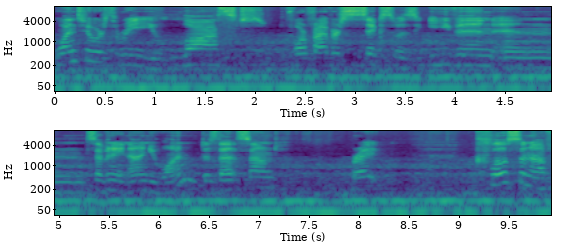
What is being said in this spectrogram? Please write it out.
One, two, or three, you lost. Four, five, or six was even, and seven, eight, nine, you won. Does that sound right? Close enough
